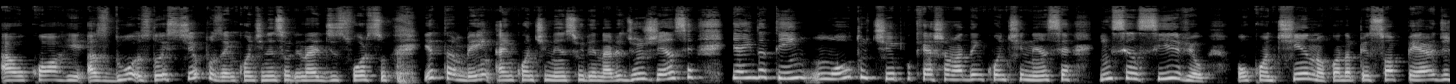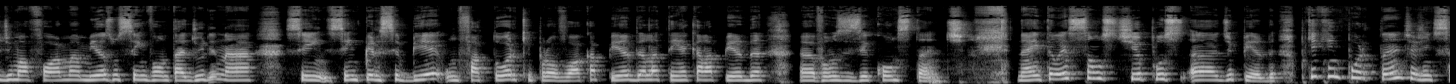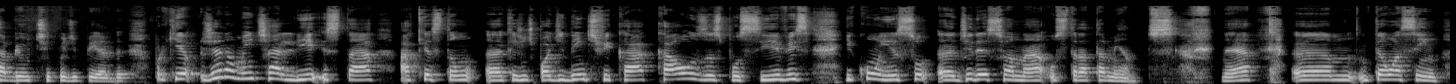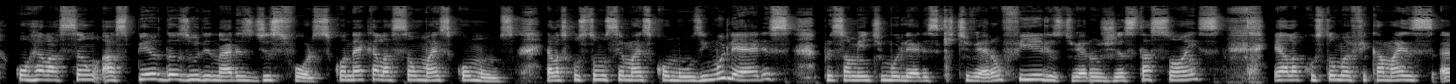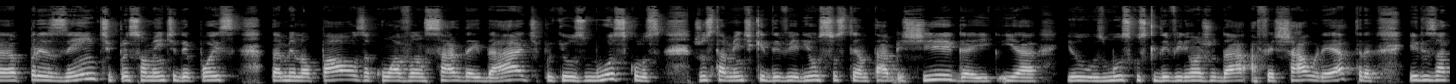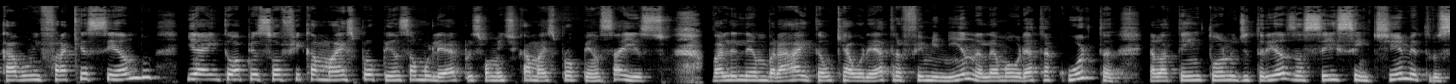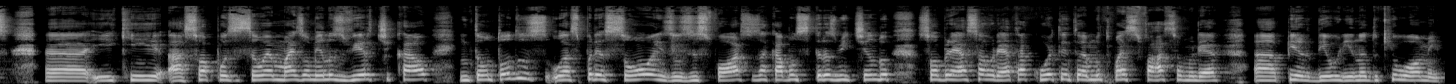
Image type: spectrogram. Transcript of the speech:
a ocorre as duas, os dois tipos, a incontinência urinária de esforço e também a incontinência urinária de urgência, e ainda tem um outro tipo que é chamada incontinência insensível ou contínua, quando a pessoa perde de uma forma mesmo sem vontade de urinar, sem, sem perceber um fator que provoca a perda, ela tem aquela perda, uh, vamos dizer, constante. Né? Então, esses são os tipos uh, de perda. Por que, que é importante a gente saber o tipo de perda? Porque geralmente ali está a questão uh, que a gente pode identificar causas possíveis e com isso uh, direcionar os tratamentos, né? Um, então, assim, com relação às perdas urinárias de esforço, quando é que elas são mais comuns? Elas costumam ser mais comuns em mulheres, principalmente mulheres que tiveram filhos, tiveram gestações. Ela costuma ficar mais uh, presente, principalmente depois da menopausa, com o avançar da idade, porque os músculos, justamente que deveriam sustentar a bexiga e, e, a, e os músculos que deveriam ajudar a fechar a uretra, eles acabam enfraquecendo e aí então a pessoa fica mais propensa, a mulher principalmente fica mais propensa a isso. Vale lembrar então que a uretra feminina é uma uretra curta, ela tem em torno de 3 a 6 centímetros uh, e que a sua posição é mais ou menos vertical, então todas as pressões, os esforços acabam se transmitindo sobre essa uretra curta, então é muito mais fácil a mulher uh, perder urina do que o homem.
